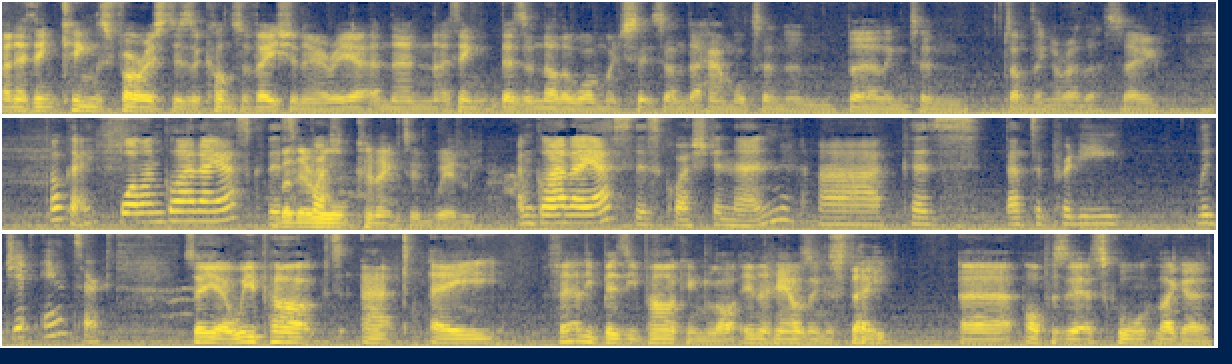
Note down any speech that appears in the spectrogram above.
And I think King's Forest is a conservation area, and then I think there's another one which sits under Hamilton and Burlington something or other. So, Okay. Well, I'm glad I asked this. but they're question. all connected weirdly. I'm glad I asked this question then, because that's a pretty legit answer. So yeah, we parked at a fairly busy parking lot in a housing estate, uh, opposite a school, like a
